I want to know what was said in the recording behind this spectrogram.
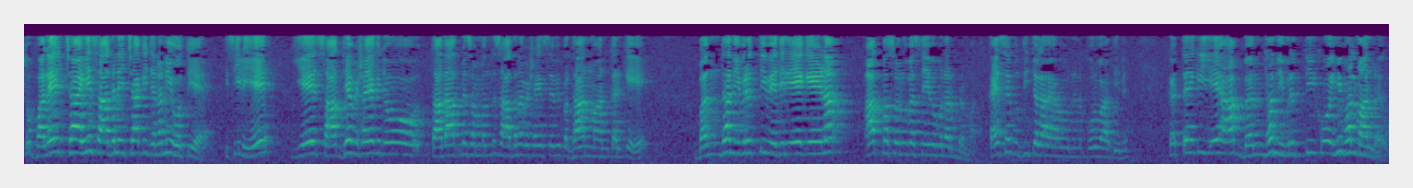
तो फले इच्छा ही साधन इच्छा की जननी होती है। इसीलिए ये साध्य विषय जो तादात्म्य संबंध, साधना विषय से भी प्रधान मान करके बंध निवृत्ति व्यतिरेकेण आत्मस्वरूप से पुनर्ब्रह्म। कैसे बुद्धि चलाया उन्होंने पूर्वादि ने? कहते हैं कि ये आप बंध निवृत्ति को ही फल मान रहे हो।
